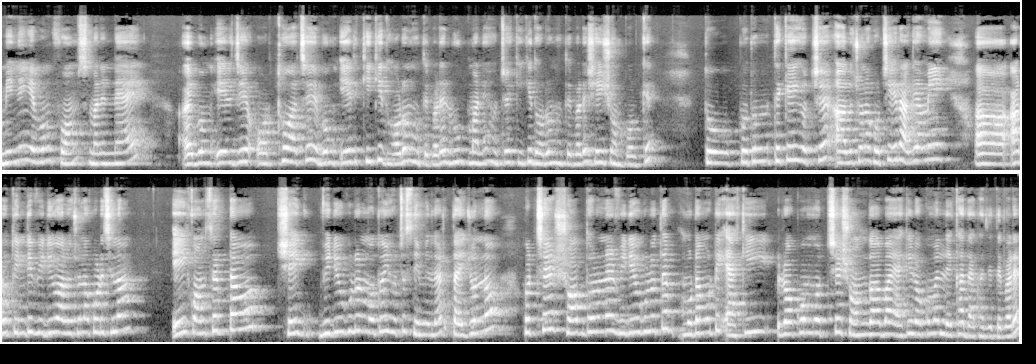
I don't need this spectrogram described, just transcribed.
মিনিং এবং ফর্মস মানে ন্যায় এবং এর যে অর্থ আছে এবং এর কি কি ধরন হতে পারে, রূপ মানে হচ্ছে কি কি ধরন হতে পারে সেই সম্পর্কে। তো প্রথম থেকেই হচ্ছে আলোচনা করছি। এর আগে আমি আরও তিনটি ভিডিও আলোচনা করেছিলাম। এই কনসেপ্টটাও সেই ভিডিওগুলোর মতোই হচ্ছে সিমিলার তাই জন্য হচ্ছে সব ধরনের ভিডিওগুলোতে মোটামুটি একই রকম হচ্ছে সংজ্ঞা বা একই রকমের লেখা দেখা যেতে পারে।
